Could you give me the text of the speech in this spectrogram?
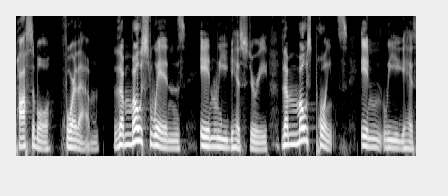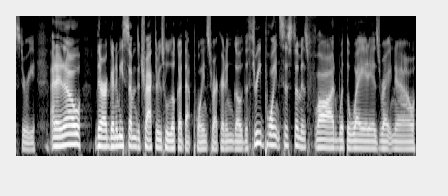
possible for them. The most wins in league history, the most points in league history. And I know there are going to be some detractors who look at that points record and go, the three point system is flawed with the way it is right now.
